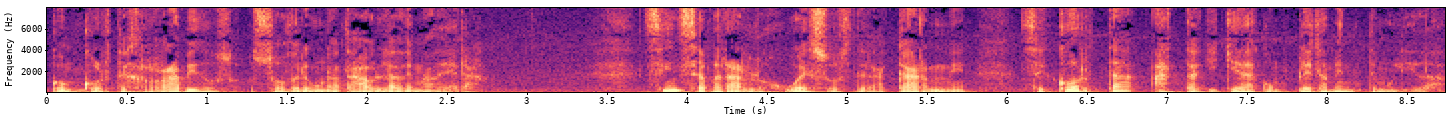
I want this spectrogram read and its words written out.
con cortes rápidos sobre una tabla de madera. Sin separar los huesos de la carne, se corta hasta que queda completamente molida,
